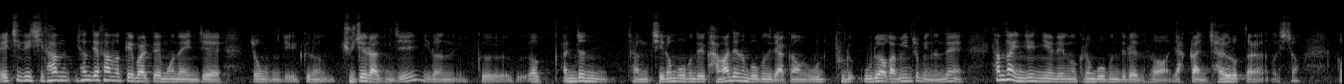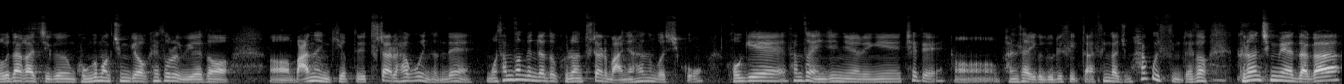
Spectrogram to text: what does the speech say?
HDC 산, 현대산업개발 때문에 이제 좀 이제 그런 규제라든지 이런 그 안전 장치 이런 부분들이 강화되는 부분들이 약간 우- 우려감이 좀 있는데 삼성 엔지니어링은 그런 부분들에 대해서 약간 자유롭다라는 것이죠. 거기다가 지금 공급망 충격 해소를 위해서 어, 많은 기업들이 투자를 하고 있는데 뭐 삼성전자도 그런 투자를 많이 하는 것이고 거기에 삼성 엔지니어링이 최대 어, 반사이익을 누릴 수 있다 생각 좀 하고 있습니다. 그래서 그런 측면에다가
